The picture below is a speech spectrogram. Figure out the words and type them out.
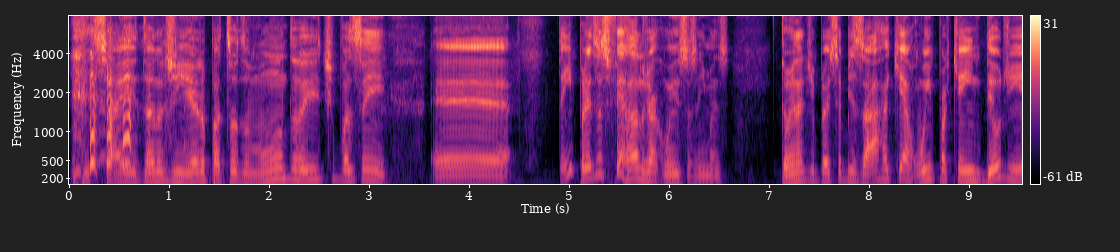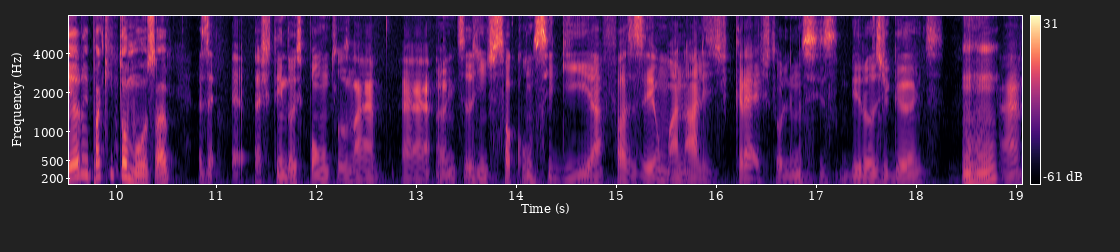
E a gente sair dando dinheiro para todo mundo e, tipo assim. é, Tem empresas ferrando já com isso, assim, mas. Então, inadimplência bizarra que é ruim para quem deu dinheiro e para quem tomou, sabe? Mas é- é, acho que tem dois pontos, né? É, antes a gente só conseguia fazer uma análise de crédito olhando esses birôs gigantes, Uhum. né?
